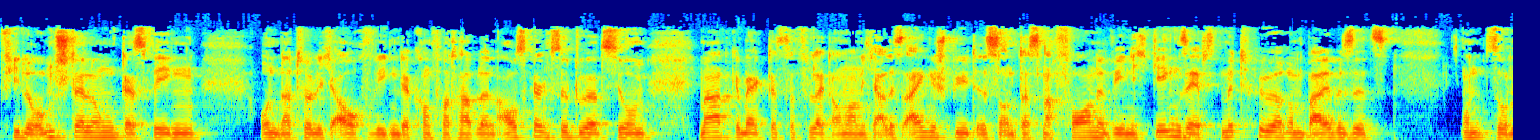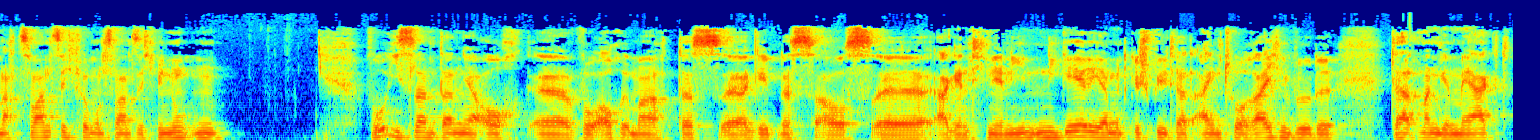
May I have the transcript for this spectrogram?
viele Umstellungen, deswegen und natürlich auch wegen der komfortablen Ausgangssituation. Man hat gemerkt, dass da vielleicht auch noch nicht alles eingespielt ist und dass nach vorne wenig ging, selbst mit höherem Ballbesitz. Und so nach 20, 25 Minuten, wo Island dann ja auch, äh, wo auch immer das Ergebnis aus äh, Argentinien, Nigeria mitgespielt hat, ein Tor reichen würde, da hat man gemerkt,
